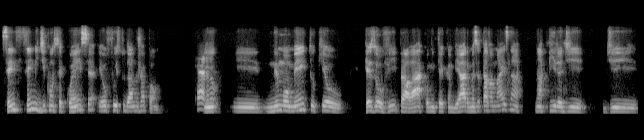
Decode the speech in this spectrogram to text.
sem, sem medir consequência, eu fui estudar no Japão. Caramba! E, e no momento que eu resolvi ir para lá como intercambiário, mas eu estava mais na, na pira de, de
